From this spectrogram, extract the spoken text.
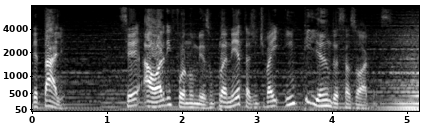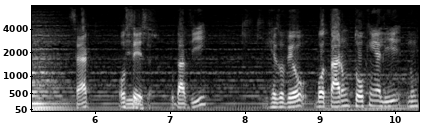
detalhe: se a ordem for no mesmo planeta, a gente vai empilhando essas ordens. Certo? Ou Isso. seja, o Davi resolveu botar um token ali num,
